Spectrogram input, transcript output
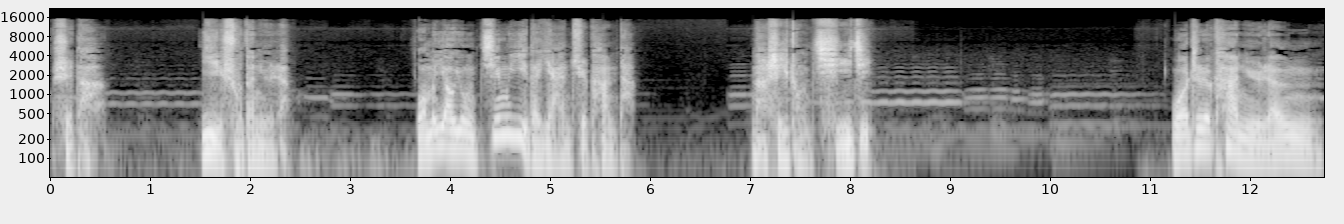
是的，艺术的女人，我们要用惊异的眼去看她，那是一种奇迹。我这看女人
